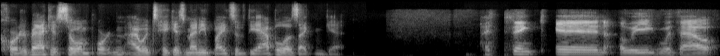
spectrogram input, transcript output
quarterback is so important. I would take as many bites of the apple as I can get. I think in a league without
